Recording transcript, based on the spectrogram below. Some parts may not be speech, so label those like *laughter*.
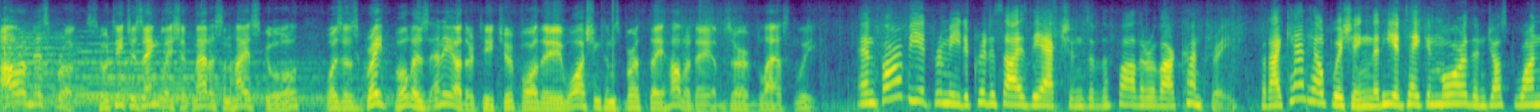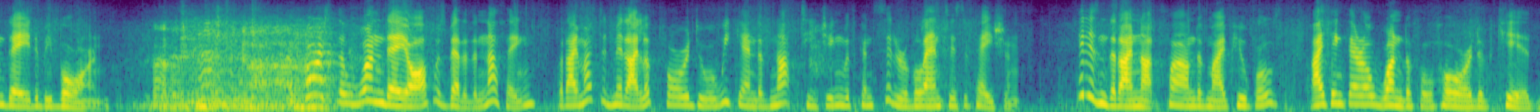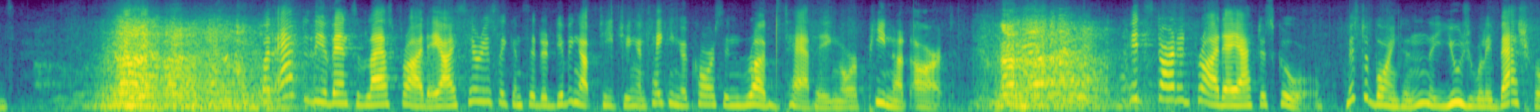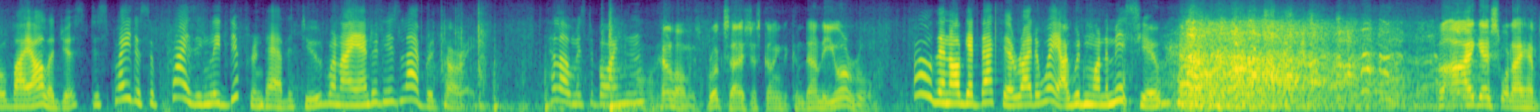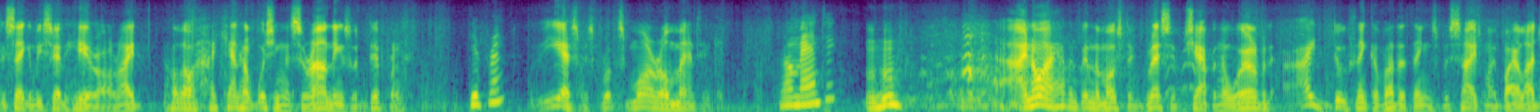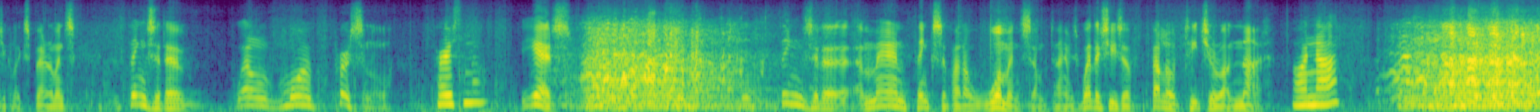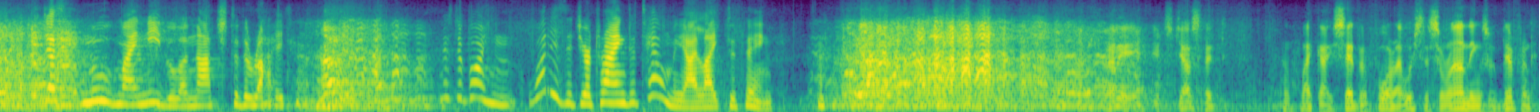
Our Miss Brooks, who teaches English at Madison High School, was as grateful as any other teacher for the Washington's birthday holiday observed last week. And far be it from me to criticize the actions of the father of our country, but I can't help wishing that he had taken more than just one day to be born. *laughs* of course, the one day off was better than nothing, but I must admit I looked forward to a weekend of not teaching with considerable anticipation. It isn't that I'm not fond of my pupils. I think they're a wonderful horde of kids. *laughs* but after the events of last Friday, I seriously considered giving up teaching and taking a course in rug tatting or peanut art. *laughs* it started Friday after school. Mr. Boynton, the usually bashful biologist, displayed a surprisingly different attitude when I entered his laboratory. Hello, Mr. Boynton. Oh, hello, Miss Brooks. I was just going to come down to your room. Oh, then I'll get back there right away. I wouldn't want to miss you. *laughs* Well, I guess what I have to say can be said here, all right. Although I can't help wishing the surroundings were different. Different? Yes, Miss Brooks, more romantic. Romantic? Mm-hmm. I know I haven't been the most aggressive chap in the world, but I do think of other things besides my biological experiments. Things that are, well, more personal. Personal? Yes. things that a, a man thinks about a woman sometimes, whether she's a fellow teacher or not. Or not? *laughs* Just move my needle a notch to the right. *laughs* Mr. Boynton, what is it you're trying to tell me I like to think? *laughs* Well, it, it's just that, like I said before, I wish the surroundings were different.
